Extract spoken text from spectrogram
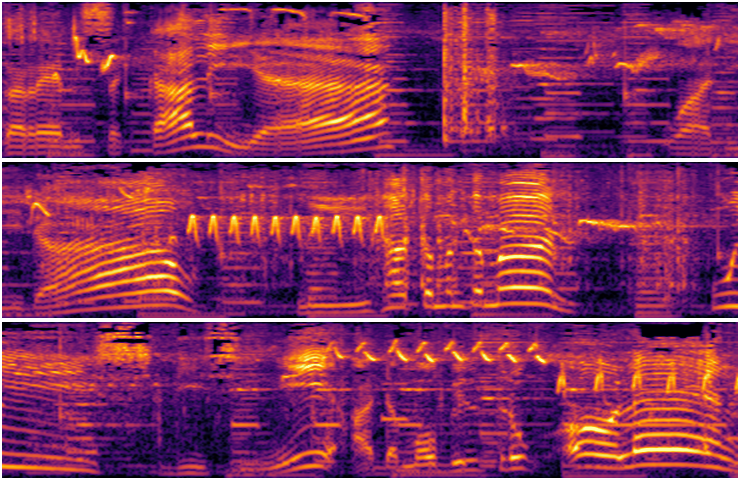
Keren sekali ya. Wadidaw, lihat teman-teman. Wis, di sini ada mobil truk oleng.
